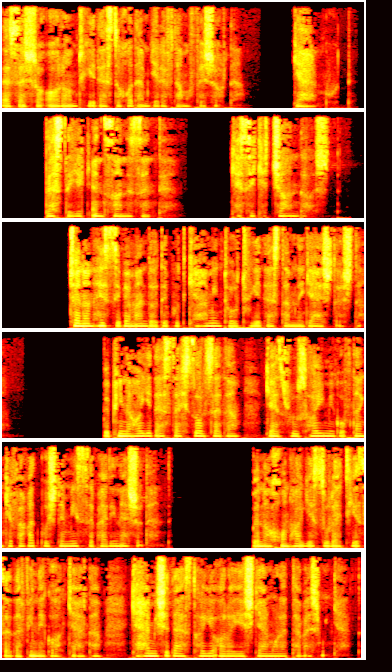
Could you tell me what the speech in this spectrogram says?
دستش را آرام توی دست خودم گرفتم و فشردم. گرم بود. دست یک انسان زنده. کسی که جان داشت. چنان حسی به من داده بود که همینطور توی دستم نگهش داشتم. به پینه های دستش زل زدم که از روزهایی می‌گفتند که فقط پشت میز سپری نشدند. به ناخونهای صورتی صدفی نگاه کردم که همیشه دستهای آرایشگر مرتبش می‌کرد.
